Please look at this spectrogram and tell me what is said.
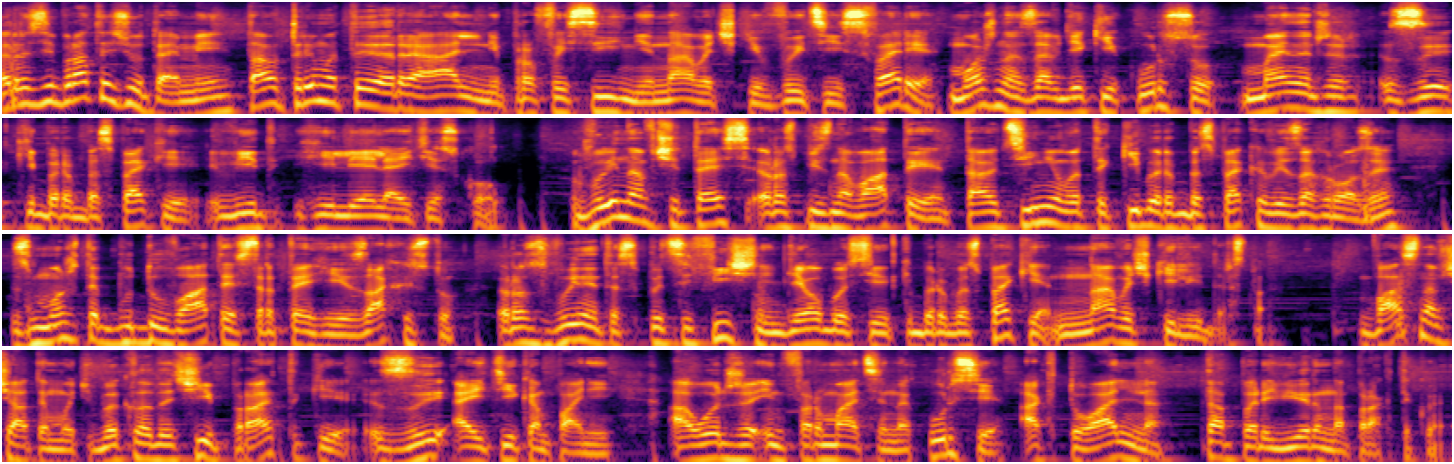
Розібратись у темі та отримати реальні професійні навички в цій сфері можна завдяки курсу менеджер з кібербезпеки від Hiliel IT School. Ви навчитесь розпізнавати та оцінювати кібербезпекові загрози, зможете будувати стратегії захисту, розвинете специфічні для області кібербезпеки навички лідерства. Вас навчатимуть викладачі практики з it компаній а отже, інформація на курсі актуальна та перевірена практикою.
